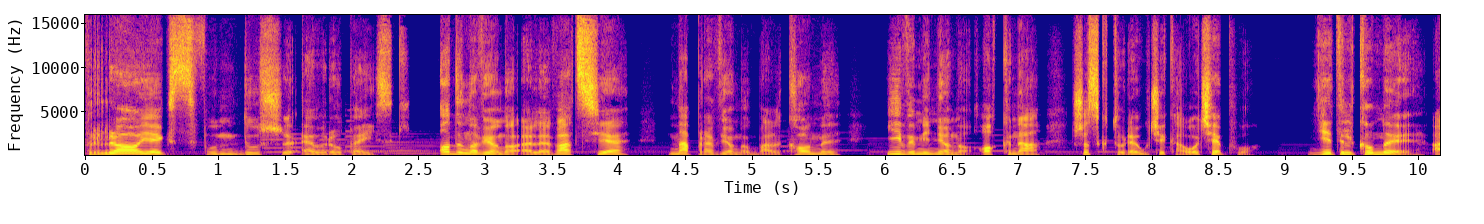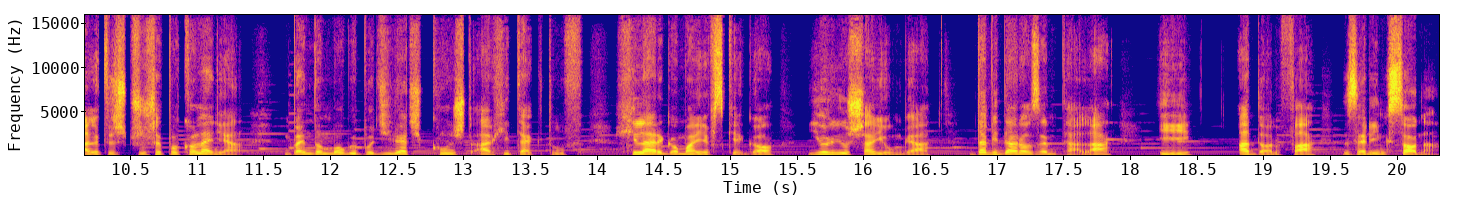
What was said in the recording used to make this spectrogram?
projekt z funduszy europejskich. Odnowiono elewację, naprawiono balkony i wymieniono okna, przez które uciekało ciepło. Nie tylko my, ale też przyszłe pokolenia będą mogły podziwiać kunszt architektów Hilarego Majewskiego, Juliusza Junga, Dawida Rosenthala i Adolfa Zeringsona.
